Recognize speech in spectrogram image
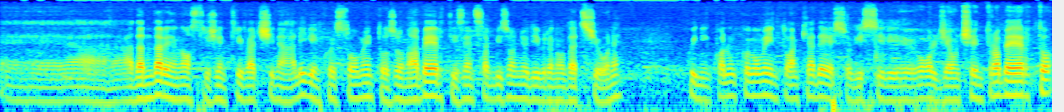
eh, ad andare nei nostri centri vaccinali che in questo momento sono aperti senza bisogno di prenotazione, quindi in qualunque momento, anche adesso, chi si rivolge a un centro aperto,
